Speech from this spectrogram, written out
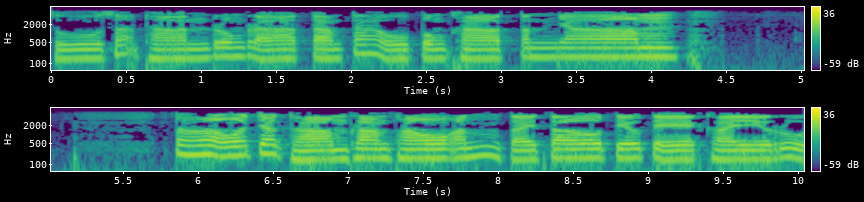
สู่สถานโรงราตามเต้าปงขาดตัญญามเต้าจักถามพรามเทาอันไตเต้าเตียวเตดไขรู้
